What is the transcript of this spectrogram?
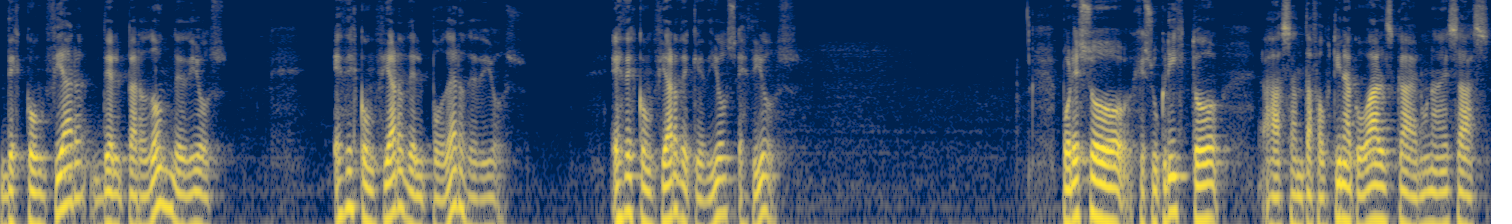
Desconfiar del perdón de Dios es desconfiar del poder de Dios, es desconfiar de que Dios es Dios. Por eso Jesucristo a Santa Faustina Kowalska en una de esas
